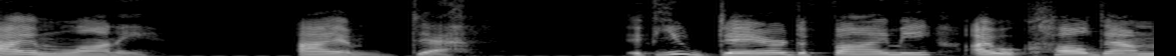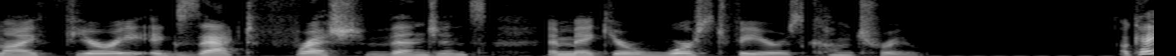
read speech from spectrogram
I am Lani. I am death. If you dare defy me, I will call down my fury, exact fresh vengeance, and make your worst fears come true. Okay?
